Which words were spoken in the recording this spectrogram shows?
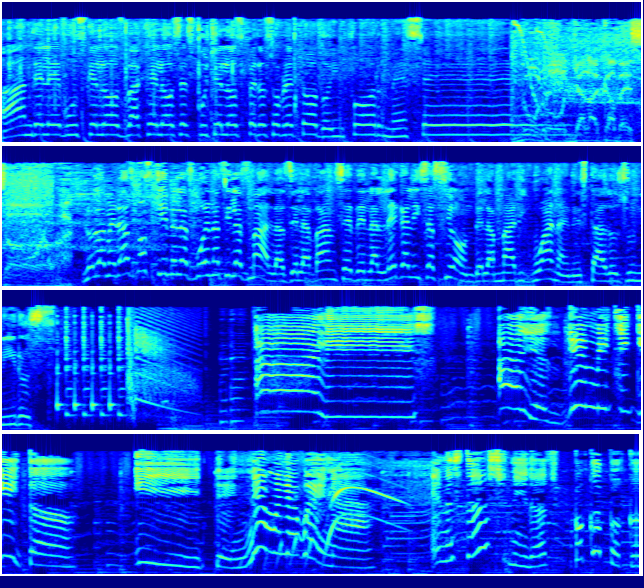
Ándele, búsquelos, bájelos, escúchelos, pero sobre todo infórmese. Duro y a la cabeza. Lola Meraz nos tiene las buenas y las malas del avance de la legalización de la marihuana en Estados Unidos. ¡Alice! ¡Ay, es bien mi chiquito! Y tenemos la buena. En Estados Unidos, poco a poco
